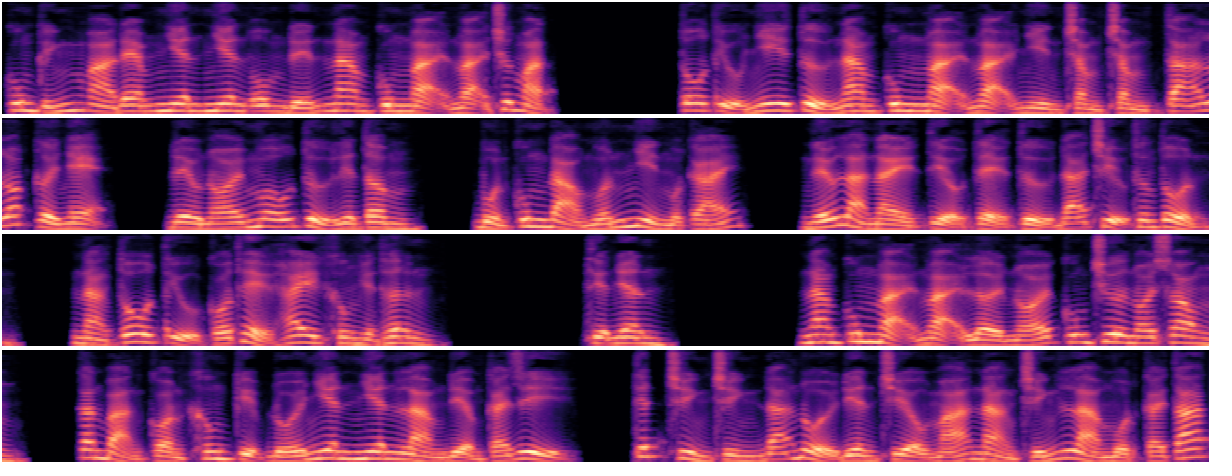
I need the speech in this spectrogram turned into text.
cung kính mà đem nhiên nhiên ôm đến Nam Cung lại lại trước mặt. Tô Tiểu Nhi tử Nam Cung lại lại nhìn chằm chằm tã lót cười nhẹ, đều nói mẫu tử liên tâm, bổn cung đảo muốn nhìn một cái, nếu là này tiểu tể tử đã chịu thương tổn, nàng Tô Tiểu có thể hay không hiện thân. Thiện nhân. Nam Cung lại lại lời nói cũng chưa nói xong, căn bản còn không kịp đối nhiên nhiên làm điểm cái gì, tiết trình trình đã nổi điên chiều má nàng chính là một cái tác.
